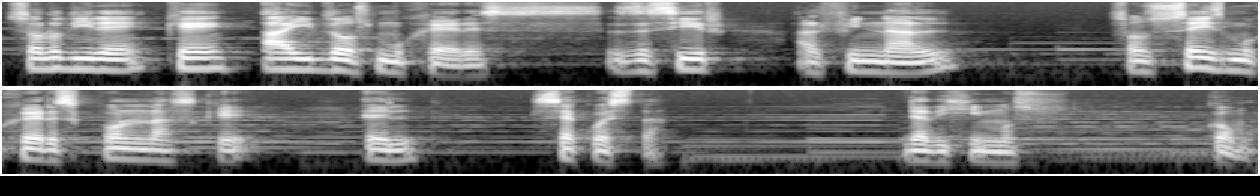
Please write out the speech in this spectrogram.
solo diré que hay dos mujeres, es decir, al final son seis mujeres con las que él se acuesta. Ya dijimos cómo.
